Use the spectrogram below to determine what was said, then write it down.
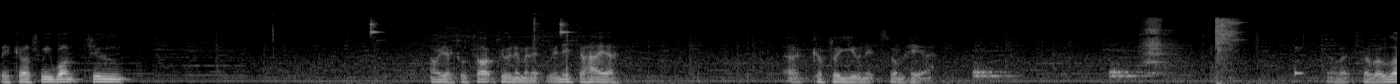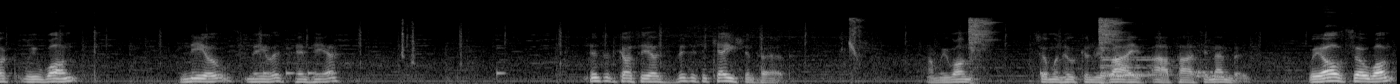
because we want to. Oh yes, we'll talk to you in a minute. We need to hire a couple of units from here. So let's have a look. We want Neil, Neil is him here. Simply because he has vivification herb. And we want someone who can revive our party members. We also want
